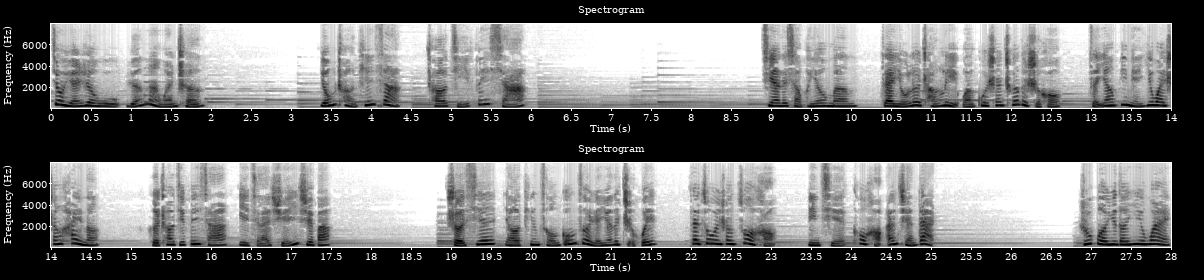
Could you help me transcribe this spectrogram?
救援任务圆满完成，勇闯天下，超级飞侠。亲爱的小朋友们，在游乐场里玩过山车的时候，怎样避免意外伤害呢？和超级飞侠一起来学一学吧。首先要听从工作人员的指挥，在座位上坐好，并且扣好安全带。如果遇到意外，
